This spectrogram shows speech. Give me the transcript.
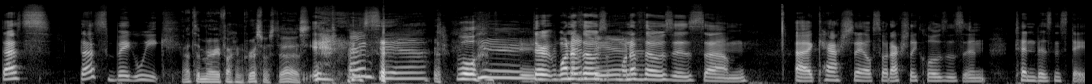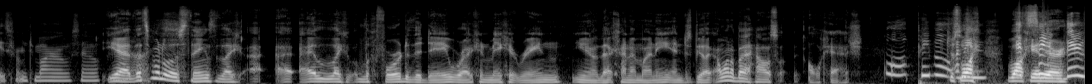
that's that's a big week. That's a merry fucking Christmas to us. And beer. Well, there one of And those beer. one of those is um a cash sale, so it actually closes in ten business days from tomorrow. So Yeah, that's one of those things. that, Like I, I, I like look forward to the day where I can make it rain. You know that kind of money, and just be like, I want to buy a house all cash. People Just I walk mean, walk in saved- there,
